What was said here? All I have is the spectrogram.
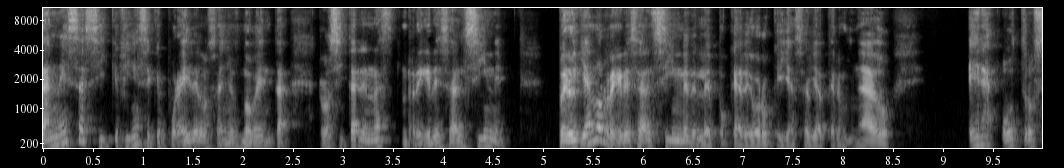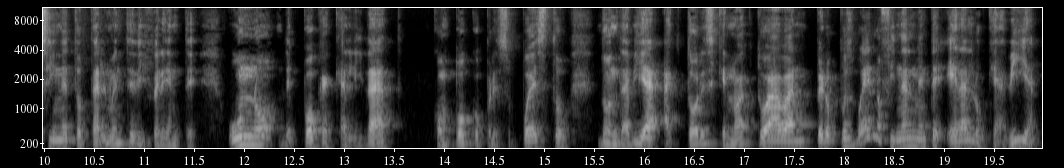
Tan es así que fíjense que por ahí de los años 90, Rosita Arenas regresa al cine, pero ya no regresa al cine de la época de oro que ya se había terminado. Era otro cine totalmente diferente, uno de poca calidad, con poco presupuesto, donde había actores que no actuaban, pero pues bueno, finalmente era lo que había.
